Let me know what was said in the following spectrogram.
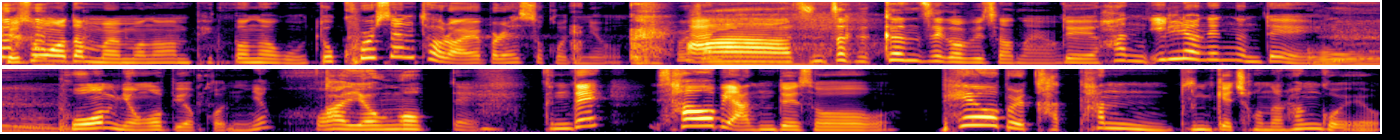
죄송하단 말만 한 100번 하고 또 콜센터로 알바를 했었거든요 아 진짜 극한 직업이잖아요. 네, 한 1년 했는데 오. 보험 영업이었거든요 와 영업. 네. 근데 사업이 안 돼서 폐업을 갓 한 분께 전화를 한 거예요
